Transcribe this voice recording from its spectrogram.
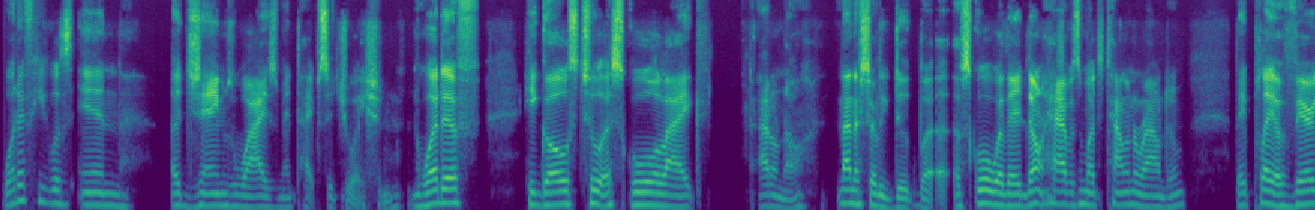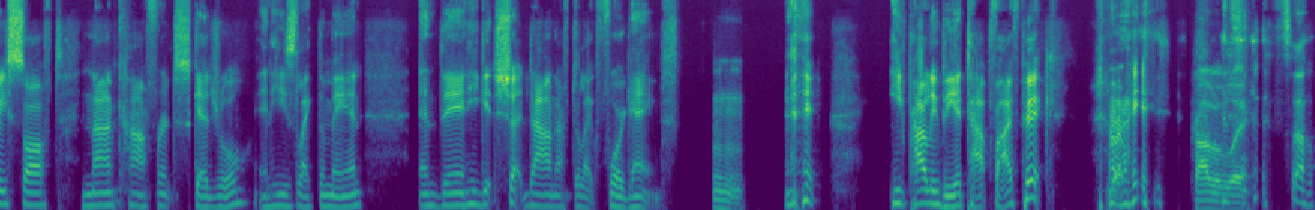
what if he was in a James Wiseman type situation? What if he goes to a school like, I don't know, not necessarily Duke, but a- school where they don't have as much talent around him. They play a very soft non conference schedule, and he's like the man. And then he gets shut down after like four games. Mhm. He'd probably be a top five pick, Yeah. right? Probably. so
